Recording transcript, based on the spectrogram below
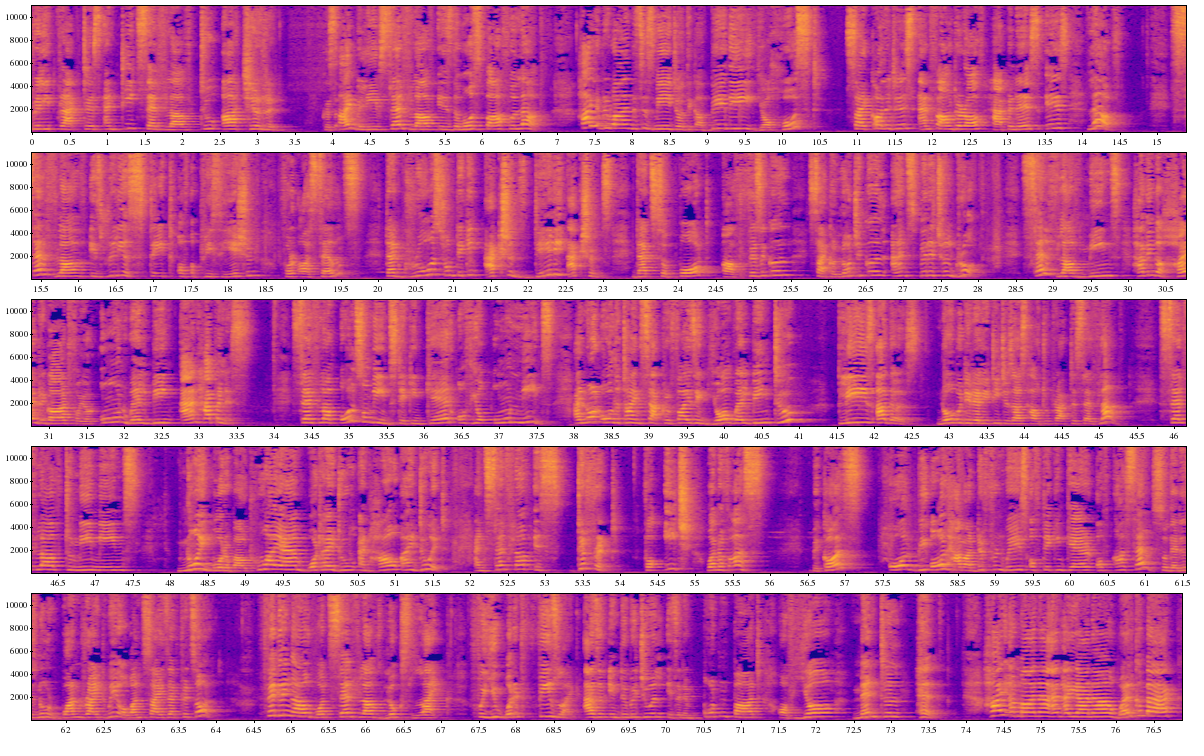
really practice and teach self love to our children. Because I believe self love is the most powerful love. Hi everyone, this is me, Jyotika Bedi, your host, psychologist, and founder of Happiness is Love. Self love is really a state of appreciation for ourselves that grows from taking actions, daily actions that support our physical, psychological, and spiritual growth. Self love means having a high regard for your own well being and happiness. Self love also means taking care of your own needs and not all the time sacrificing your well being to please others. Nobody really teaches us how to practice self love. Self love to me means knowing more about who I am, what I do, and how I do it. And self love is different for each one of us because all we all have our different ways of taking care of ourselves so there is no one right way or one size that fits all figuring out what self-love looks like for you what it feels like as an individual is an important part of your mental health hi amana and ayana welcome back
